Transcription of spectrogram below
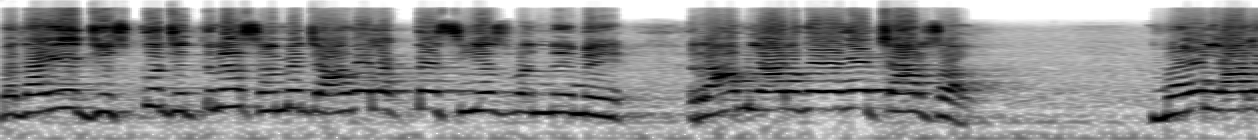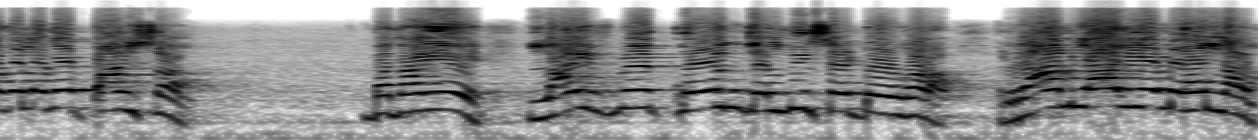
बताइए, जिसको जितना समय ज़्यादा लगता है सीएस बनने में रामलाल को लगे चार साल मोहनलाल को लगे पाँच साल। बताइए लाइफ में कौन जल्दी सेट होगा रामलाल या मोहनलाल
